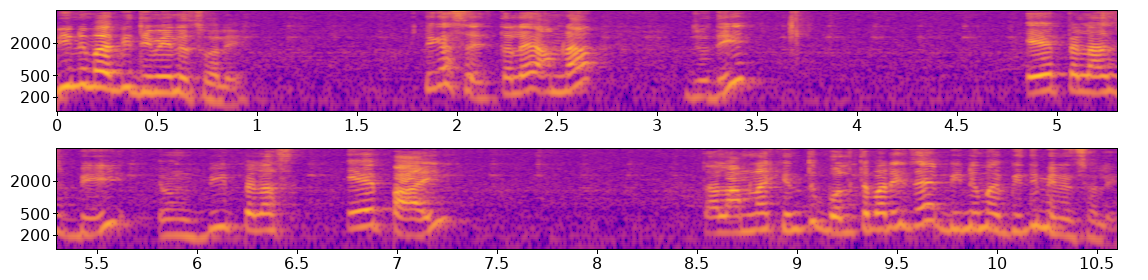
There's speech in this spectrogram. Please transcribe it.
বিনিময় বিধি মেনে চলে। ঠিক আছে? তাহলে আমরা যদি এ প্লাস বি এবং বি প্লাস এ পাই, তাহলে আমরা কিন্তু বলতে পারি যে বিনিময় বিধি মেনে চলে।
